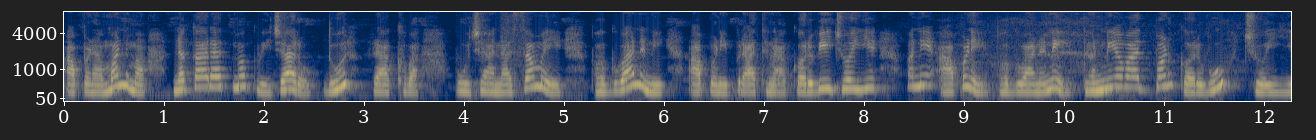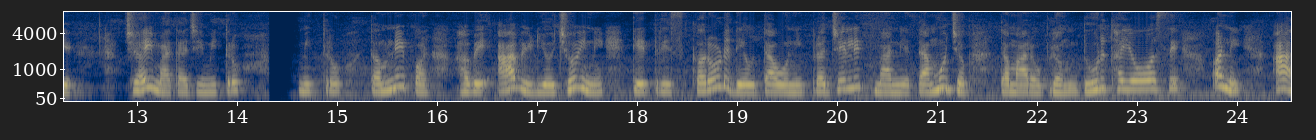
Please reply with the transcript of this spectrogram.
આપણા મનમાં નકારાત્મક વિચારો દૂર રાખવા. પૂજાના સમયે ભગવાનની આપણી પ્રાર્થના કરવી જોઈએ અને આપણે ભગવાનને ધન્યવાદ પણ કરવું જોઈએ. જય માતાજી મિત્રો. મિત્રો, તમને પણ હવે આ વીડિયો જોઈને તેત્રીસ કરોડ દેવતાઓની પ્રચલિત માન્યતા મુજબ તમારો ભ્રમ દૂર થયો હશે અને આ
